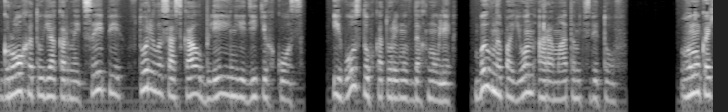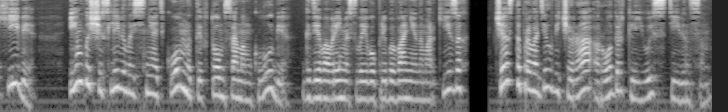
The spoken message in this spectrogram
Грохоту якорной цепи вторило со скал блеяние диких коз, и воздух, который мы вдохнули, был напоен ароматом цветов. В Нукахиве им посчастливилось снять комнаты в том самом клубе, где во время своего пребывания на маркизах часто проводил вечера Роберт Льюис Стивенсон.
